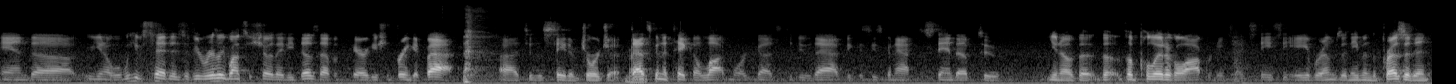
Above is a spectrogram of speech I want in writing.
And, uh, you know, what we've said is if he really wants to show that he does have a pair, he should bring it back uh, to the state of Georgia. Right. That's going to take a lot more guts to do that because he's going to have to stand up to, you know, the, the, the political operatives like Stacey Abrams and even the president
